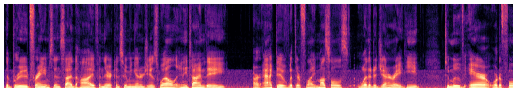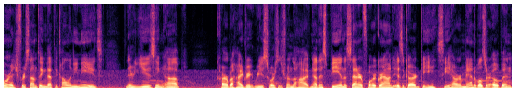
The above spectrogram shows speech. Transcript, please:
the brood frames inside the hive, and they're consuming energy as well. Anytime they are active with their flight muscles, whether to generate heat, to move air, or to forage for something that the colony needs, they're using up carbohydrate resources from the hive. Now, this bee in the center foreground is a guard bee. See how her mandibles are open?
